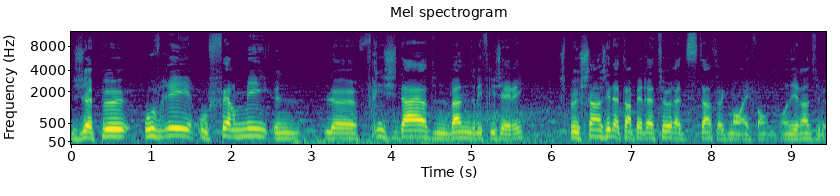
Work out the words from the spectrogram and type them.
Je peux ouvrir ou fermer le frigidaire d'une vanne réfrigérée. Je peux changer la température à distance avec mon iPhone. On est rendu là.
